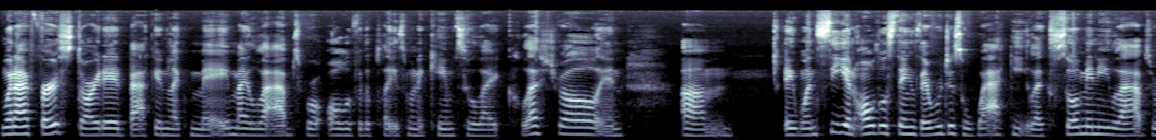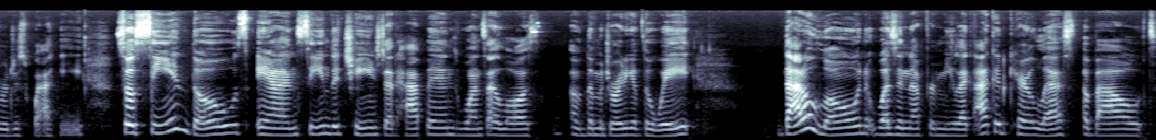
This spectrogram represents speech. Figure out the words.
when I first started back in like May, my labs were all over the place when it came to like cholesterol and um, a1C and all those things, they were just wacky. Like so many labs were just wacky. So seeing those and seeing the change that happened once I lost uh, the majority of the weight, that alone was enough for me. Like I could care less about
